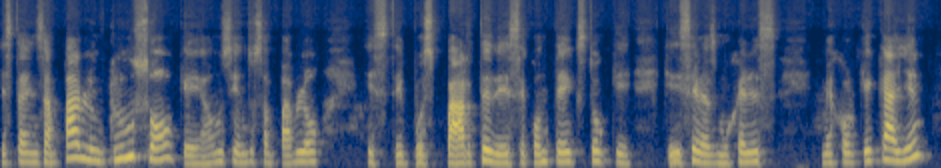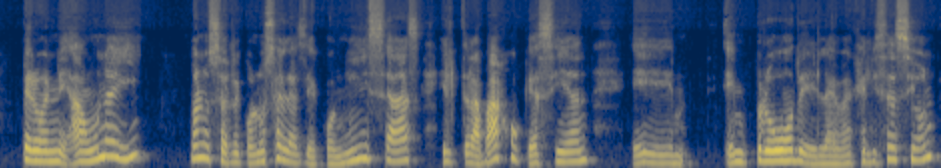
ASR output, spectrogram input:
está en San Pablo incluso, que aún siendo San Pablo este, pues parte de ese contexto que, que dice las mujeres mejor que callen, pero aún ahí, bueno, se reconoce las diaconisas, el trabajo que hacían eh, en pro de la evangelización,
